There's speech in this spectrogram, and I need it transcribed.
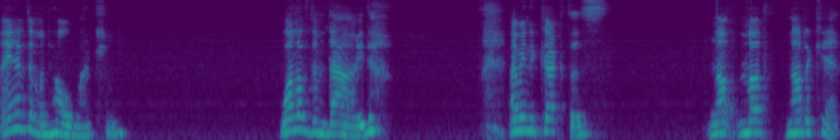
I have them at home actually. One of them died. I mean the cactus. Not not not a cat.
